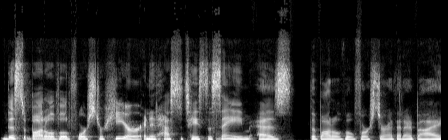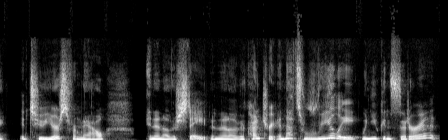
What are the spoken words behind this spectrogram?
this bottle of Old Forester here, and it has to taste the same as the bottle of Old Forester that I buy in two years from now in another state in another country. And that's really, when you consider it,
